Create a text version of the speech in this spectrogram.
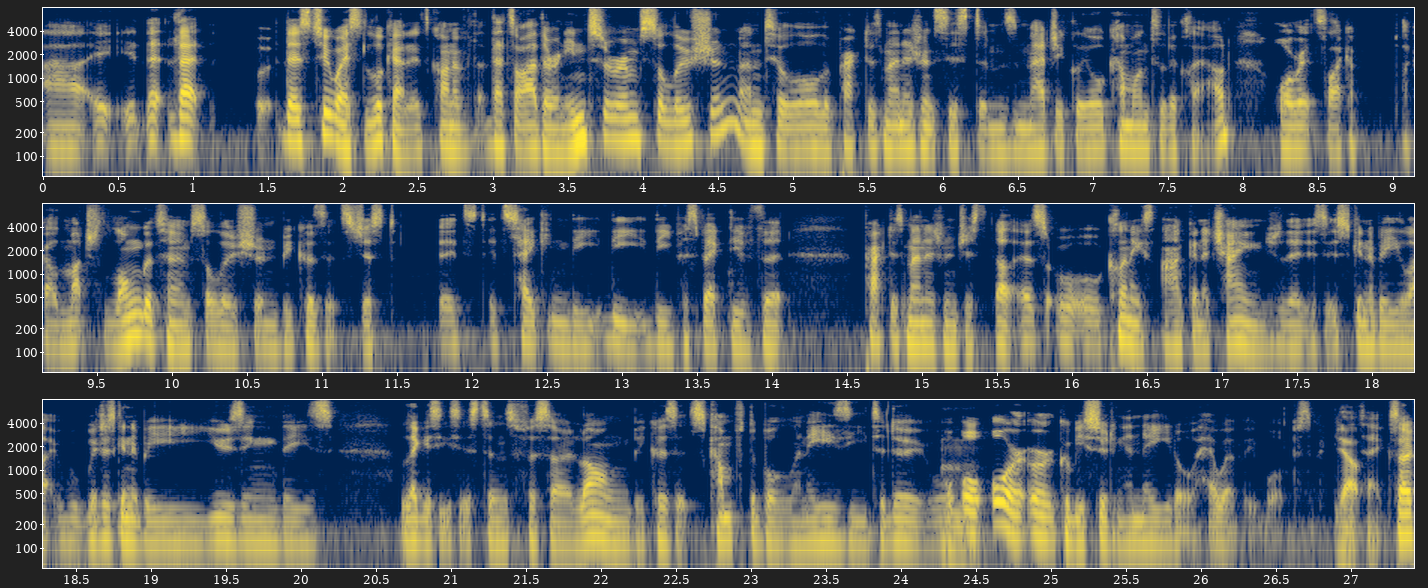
uh, it, that, that there's two ways to look at it. It's kind of that's either an interim solution until all the practice management systems magically all come onto the cloud, or it's like a like a much longer term solution because it's just it's it's taking the the the perspective that practice management just uh, or, or, clinics aren't going to change. That it's just going to be like we're just going to be using these legacy systems for so long because it's comfortable and easy to do, or, mm. or, or, or, it could be suiting a need, or however what perspective yep. you take. So,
